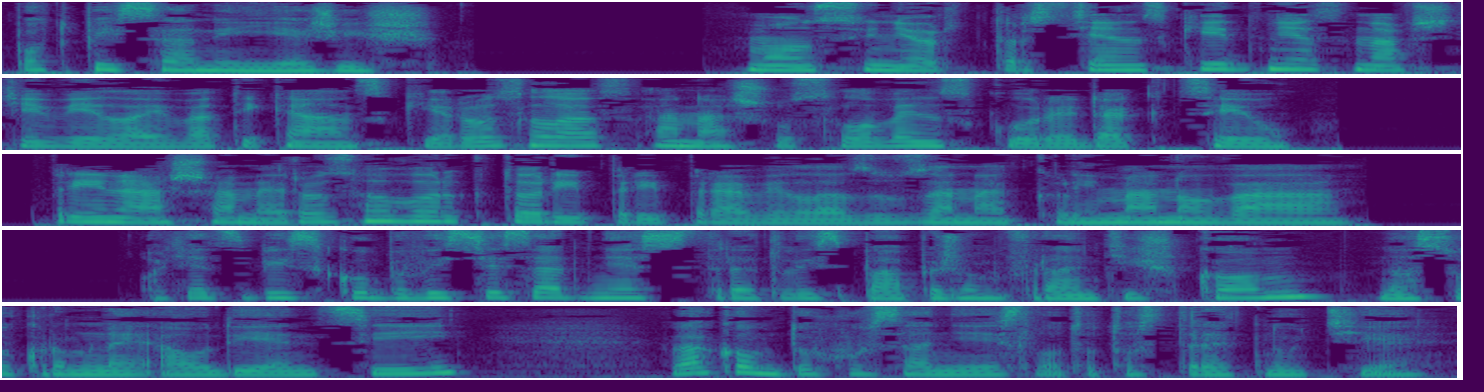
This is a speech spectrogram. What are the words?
podpísaný Ježiš. Monsignor Trstenský dnes navštívil aj Vatikánsky rozhlas a našu slovenskú redakciu. Prinášame rozhovor, ktorý pripravila Zuzana Klimanová. Otec biskup, vy ste sa dnes stretli s pápežom Františkom na súkromnej audiencii. V akom duchu sa nieslo toto stretnutie?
